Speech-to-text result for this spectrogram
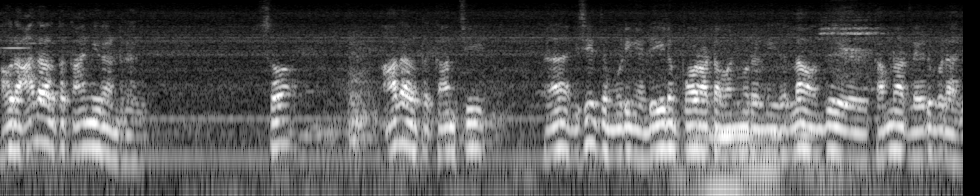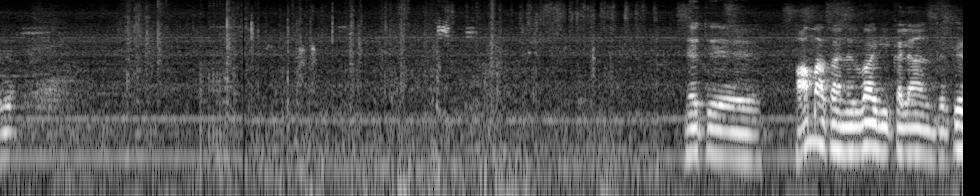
அவர் ஆதாரத்தை காமிக்கிறான்றாரு. ஸோ ஆதாரத்தை காமிச்சு விஷயத்தை முடிங்க. டெய்லியும் போராட்டம் வன்முறை இதெல்லாம் வந்து தமிழ்நாட்டில் எடுபடாது. நேற்று பாமக நிர்வாகி கல்யாணத்துக்கு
